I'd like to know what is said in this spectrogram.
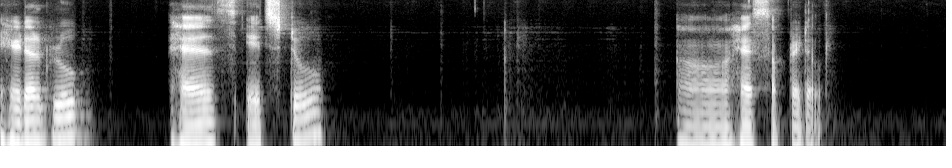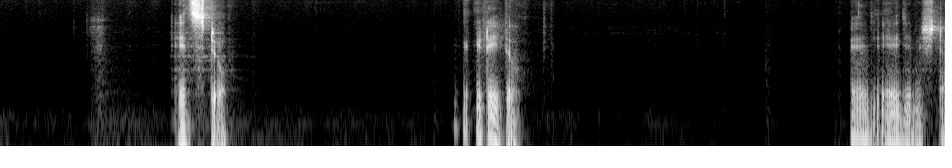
group group H h2 uh, has subtitle h2 এটাই তো এই যে- এই জিনিসটা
